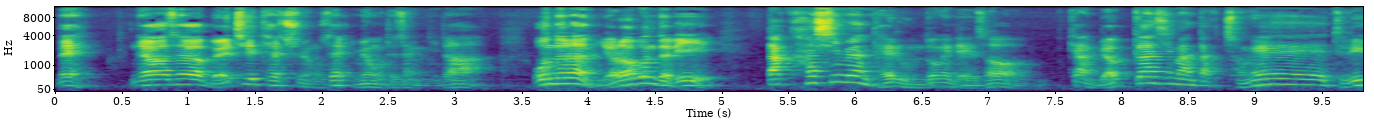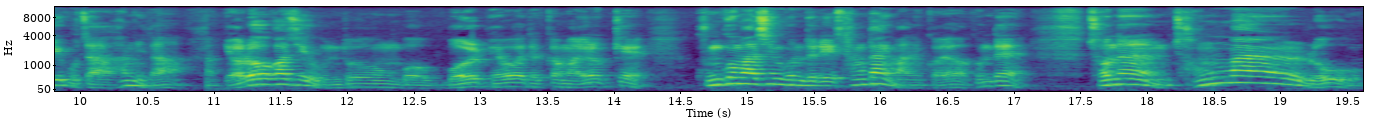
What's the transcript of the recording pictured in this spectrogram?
네 안녕하세요. 멸치 탈출 연구소의 이명호 대장입니다. 오늘은 여러분들이 딱 하시면 될 운동에 대해서 그냥 몇 가지만 딱 정해 드리고자 합니다. 여러 가지 운동 뭐 뭘 배워야 될까 막 이렇게 궁금하신 분들이 상당히 많을 거예요. 근데 저는 정말로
